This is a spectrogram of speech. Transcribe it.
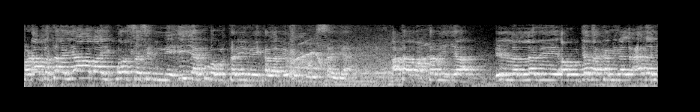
فدا فتا يا باي قرص سني إيا كوبا قلتني كلابي قرب السيا أتى مقتنية إلا الذي أوجدك من العدم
